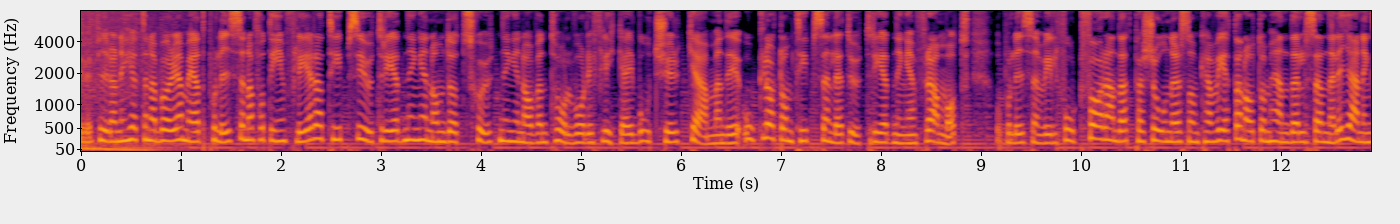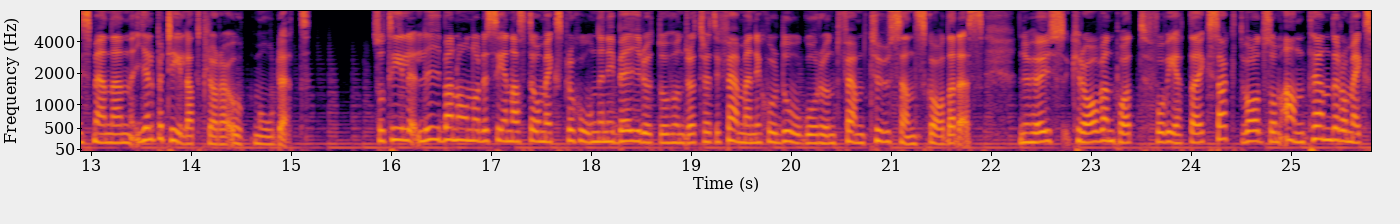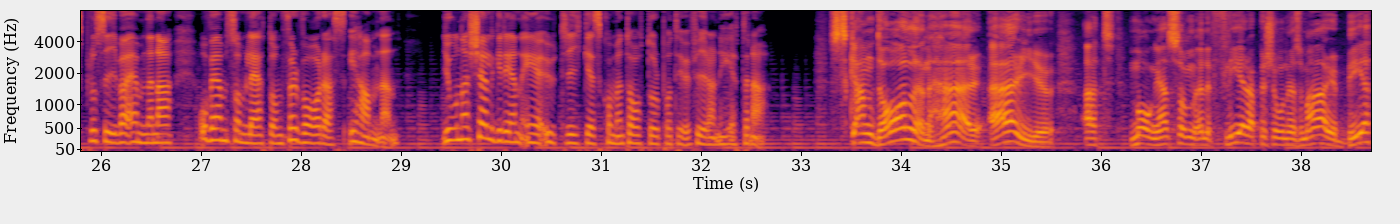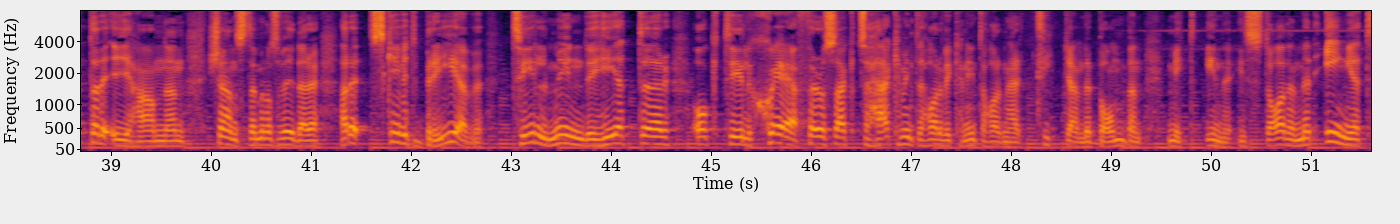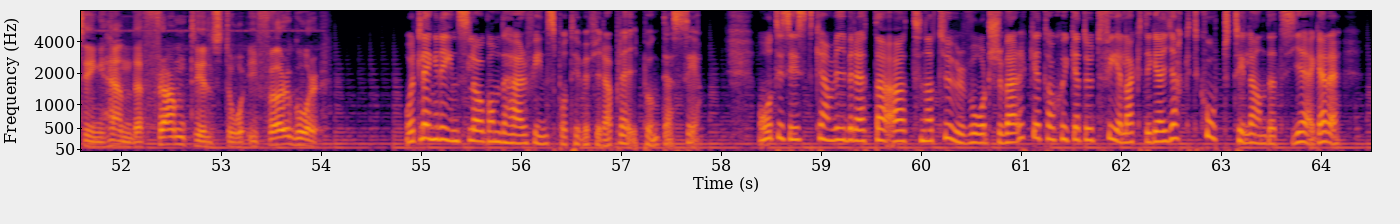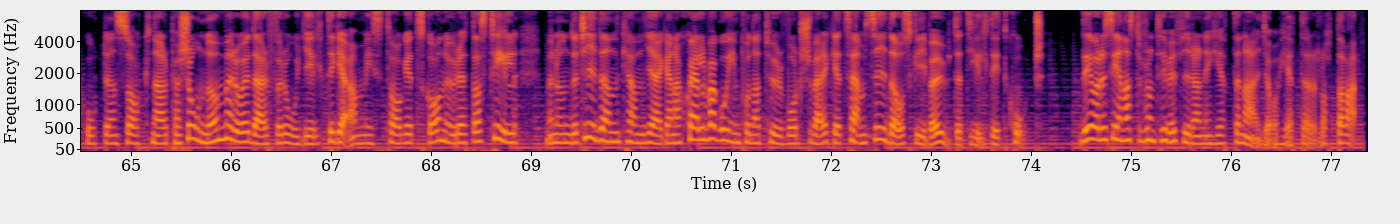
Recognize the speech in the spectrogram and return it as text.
TV4-nyheterna börjar med att polisen har fått in flera tips i utredningen om dödsskjutningen av en 12-årig flicka i Botkyrka men det är oklart om tipsen lett utredningen framåt och polisen vill fortfarande att personer som kan veta något om händelsen eller gärningsmännen hjälper till att klara upp mordet. Så till Libanon och det senaste om explosionen i Beirut och 135 människor dog och runt 5 000 skadades. Nu höjs kraven på att få veta exakt vad som antänder de explosiva ämnena och vem som lät dem förvaras i hamnen. Jonas Källgren är utrikeskommentator på TV4 Nyheterna. Skandalen här är ju att många som, eller flera personer som arbetade i hamnen, tjänstemän och så vidare, hade skrivit brev till myndigheter och till chefer och sagt så här kan vi inte ha det, vi kan inte ha den här tickande bomben mitt inne i staden. Men ingenting hände fram tills då i förrgår. Och ett längre inslag om det här finns på tv4play.se. Och till sist kan vi berätta att Naturvårdsverket har skickat ut felaktiga jaktkort till landets jägare. Korten saknar personnummer och är därför ogiltiga. Misstaget ska nu rättas till, men under tiden kan jägarna själva gå in på Naturvårdsverkets hemsida och skriva ut ett giltigt kort. Det var det senaste från TV4 Nyheterna. Jag heter Lotta Wall.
